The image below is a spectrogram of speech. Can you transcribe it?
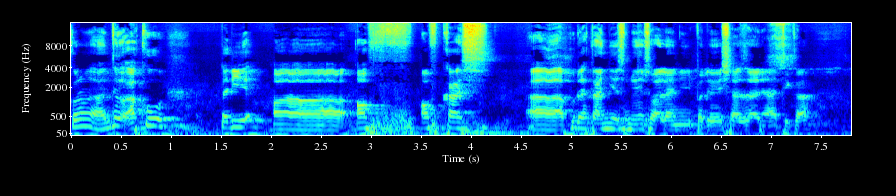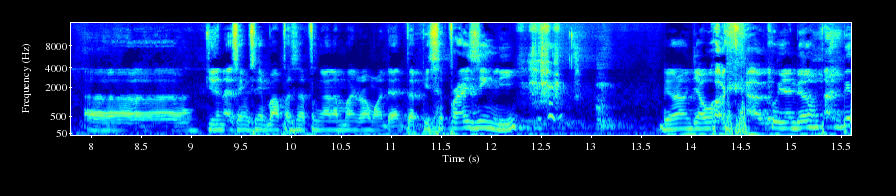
korang ah, tu aku tadi uh, off off cast uh, aku dah tanya sebenarnya soalan ni pada Syazah dan Atika. Uh, kita nak sembang-sembang pasal pengalaman Ramadan tapi surprisingly dia orang jawab dekat aku yang dia orang tak ada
